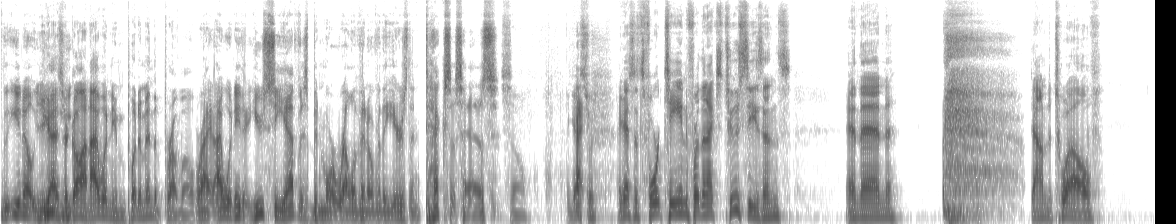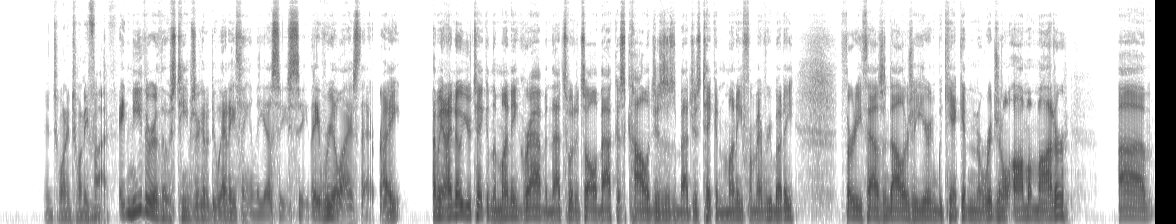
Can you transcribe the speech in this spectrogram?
You know, you, guys are gone i wouldn't even put them in the promo Right, I wouldn't either. UCF has been more relevant over the years than Texas has. so i guess I, guess it's 14 for the next two seasons and then down to 12 in 2025 neither of those teams are going to do anything in the SEC. They realize that, right? I mean, I know you're taking the money grab, and that's what it's all about because colleges is about just taking money from everybody $30,000 a year, and we can't get an original alma mater. Um,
